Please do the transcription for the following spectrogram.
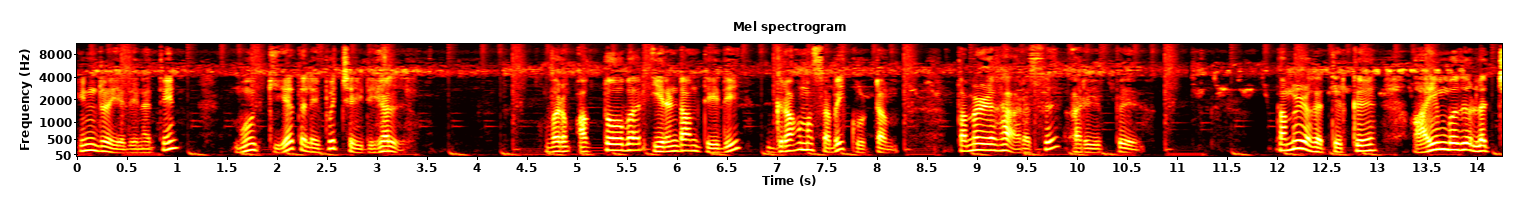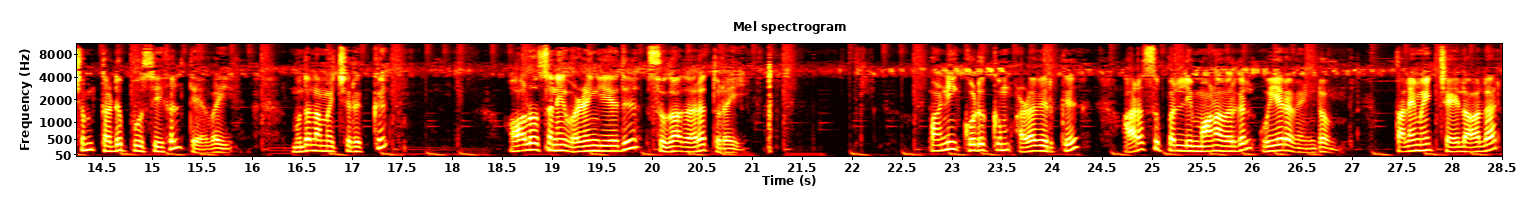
இன்றைய தினத்தின் முக்கிய தலைப்புச் செய்திகள். வரும் அக்டோபர் இரண்டாம் தேதி கிராம சபை கூட்டம் தமிழக அரசு அறிவிப்பு. தமிழகத்திற்கு ஐம்பது லட்சம் தடுப்பூசிகள் தேவை. முதலமைச்சருக்கு ஆலோசனை வழங்கியது சுகாதாரத்துறை. பணி கொடுக்கும் அளவிற்கு அரசு பள்ளி மாணவர்கள் உயர வேண்டும். தலைமைச் செயலாளர்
